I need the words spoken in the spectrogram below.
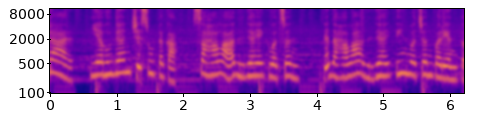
चार. यहुद्यांची सुटका सहावा अध्याय एक वचन. ते दहावा अध्याय तीन वचन पर्यंत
